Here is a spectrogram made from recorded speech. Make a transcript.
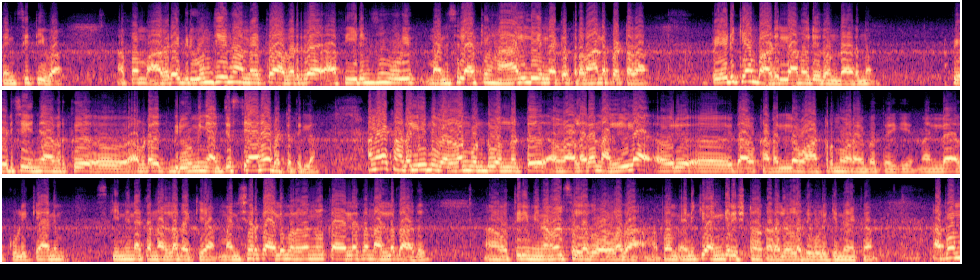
സെൻസിറ്റീവാണ് അപ്പം അവരെ ഗ്രൂം ചെയ്യുന്ന സമയത്ത് അവരുടെ ഫീലിങ്സും കൂടി മനസ്സിലാക്കി ഹാൻഡിൽ ചെയ്യുന്നതൊക്കെ പ്രധാനപ്പെട്ടതാണ് പേടിക്കാൻ പാടില്ല എന്നൊരു ഇതുണ്ടായിരുന്നു പേടിച്ചു കഴിഞ്ഞാൽ അവർക്ക് അവിടെ ഗ്രൂമിങ് അഡ്ജസ്റ്റ് ചെയ്യാനേ പറ്റത്തില്ല. അങ്ങനെ കടലിൽ നിന്ന് വെള്ളം കൊണ്ടുവന്നിട്ട് വളരെ നല്ല ഒരു ഇതാ കടലിലെ വാട്ടർ എന്ന് പറയുമ്പോഴത്തേക്ക് നല്ല കുളിക്കാനും സ്കിന്നിനൊക്കെ നല്ലതൊക്കെയാണ് മനുഷ്യർക്കായാലും മൃഗങ്ങൾക്കായാലും ഒക്കെ നല്ലതാണ് അത് ഒത്തിരി മിനറൽസ് ഉള്ളത് ഉള്ളതാണ് അപ്പം എനിക്ക് ഭയങ്കര ഇഷ്ടമാണ് കടലുള്ളത്തിൽ കുളിക്കുന്നതൊക്കെ. അപ്പം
